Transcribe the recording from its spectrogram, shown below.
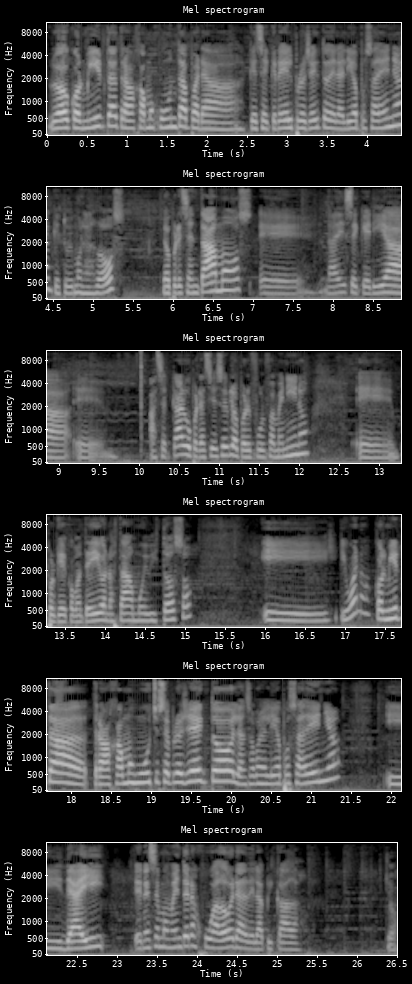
luego con Mirta trabajamos juntas para que se cree el proyecto de la Liga Posadeña, que estuvimos las dos. Lo presentamos, nadie se quería hacer cargo, por así decirlo, por el fútbol femenino. Eh, porque como te digo no estaba muy vistoso. Y, bueno, con Mirta trabajamos mucho ese proyecto, lanzamos la Liga Posadeña y de ahí, en ese momento era jugadora de la picada. Yo,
